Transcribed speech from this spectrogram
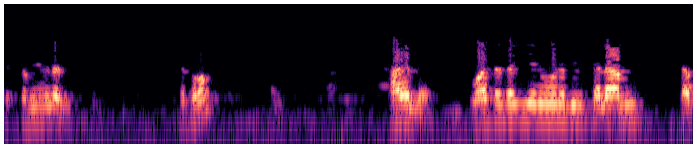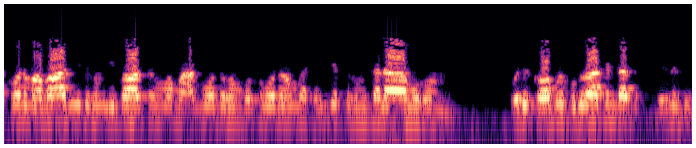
يستمعون എത്രോ അതല്ലേ വതയ്യനൂന ബിൽ കലാമി തക്കോന് മവാദീതും ലിബാസും ആഗോതും ബുദ്ധോതും ഹൈജത്തും കലാമുഹും ഒരു കോമ പുതുവാക്കുണ്ടാക്കും ഇരുന്നുണ്ട്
